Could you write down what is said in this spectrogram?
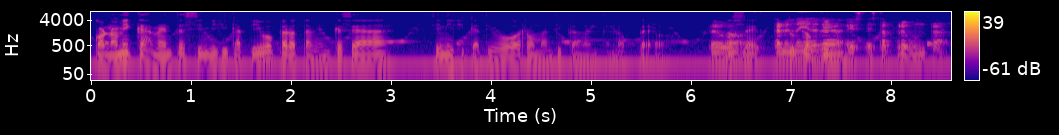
económicamente significativo, pero también que sea significativo románticamente, ¿no? Pero Pero No bueno, sé, también ¿tú hay qué otra- opinas? es- esta pregunta.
